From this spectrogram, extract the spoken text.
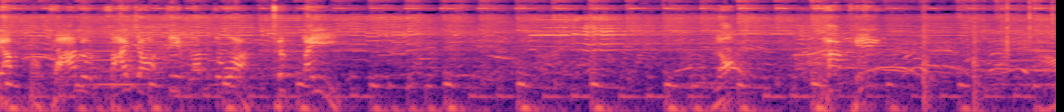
ยับขวาหลุดสายเจาะจิ้มลำตัวเชือกตีล็อกหักทิ้งเอา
